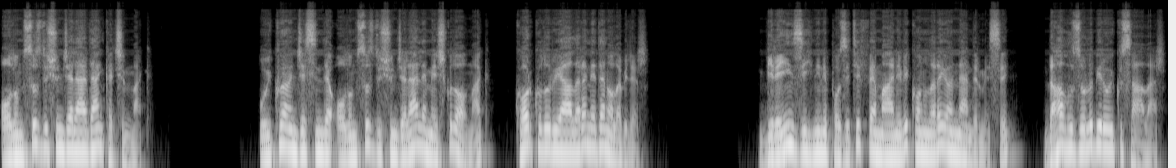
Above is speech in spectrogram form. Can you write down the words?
Olumsuz düşüncelerden kaçınmak. Uyku öncesinde olumsuz düşüncelerle meşgul olmak, korkulu rüyalara neden olabilir. Bireyin zihnini pozitif ve manevi konulara yönlendirmesi, daha huzurlu bir uyku sağlar.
